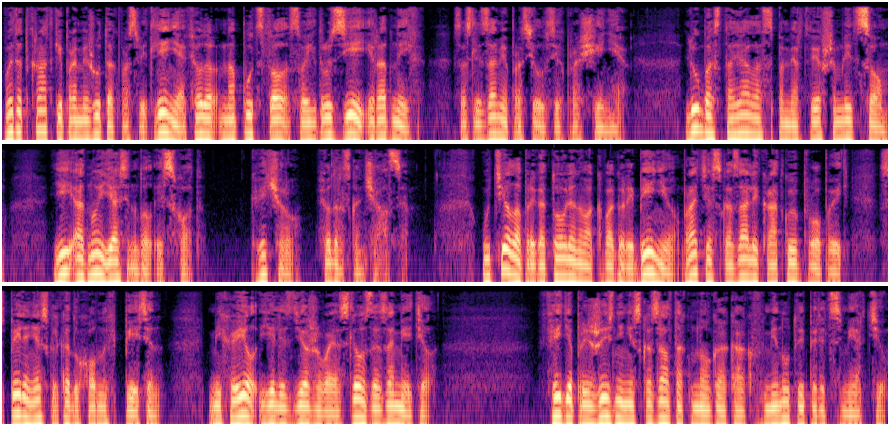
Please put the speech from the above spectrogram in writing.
В этот краткий промежуток просветления Федор напутствовал своих друзей и родных, со слезами просил у всех прощения. Люба стояла с помертвевшим лицом. Ей одной ясен был исход. К вечеру Федор скончался. У тела, приготовленного к погребению, братья сказали краткую проповедь, спели несколько духовных песен. Михаил, еле сдерживая слезы, заметил: Федя при жизни не сказал так много, как в минуты перед смертью.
